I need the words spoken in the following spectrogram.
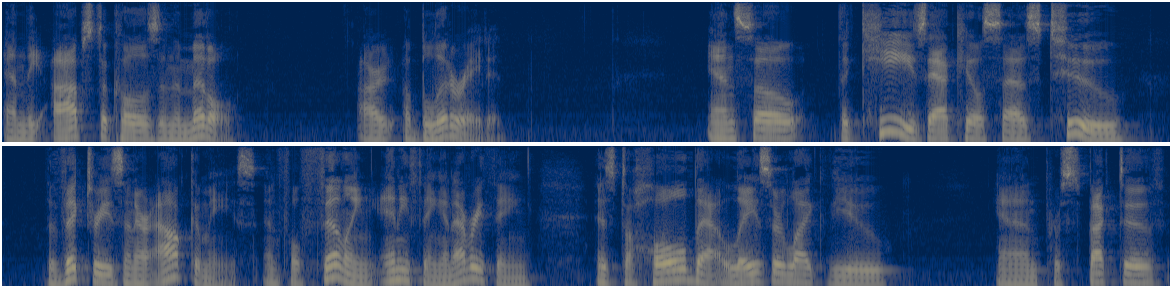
And the obstacles in the middle are obliterated. And so the keys, Zadkiel says, to the victories in our alchemies and fulfilling anything and everything is to hold that laser like view and perspective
